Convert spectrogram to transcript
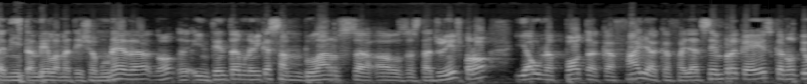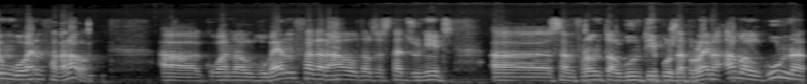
tenir també la mateixa moneda, no? Eh, intenten una mica semblar-se als Estats Units, però hi ha una pota que falla, que ha fallat sempre, que és que no té un govern federal. Uh, quan el govern federal dels Estats Units uh, s'enfronta a algun tipus de problema amb, alguna,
